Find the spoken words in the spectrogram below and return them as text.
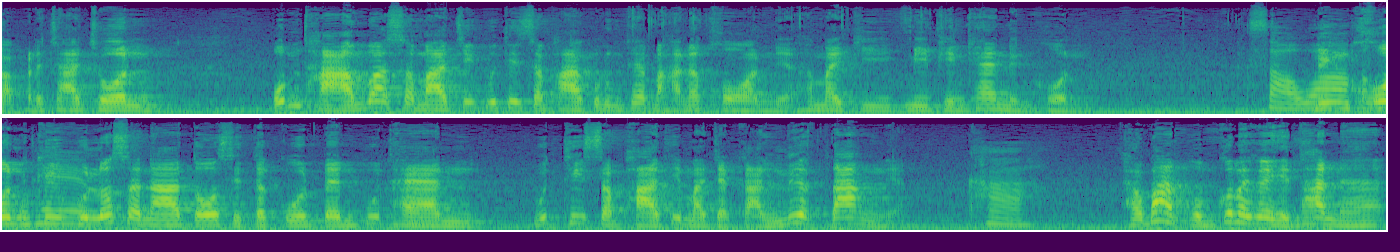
กับประชาชน ผมถามว่าสมาชิกวุฒิสภากรุงเทพมหานครเนี่ยทำไมมีเพียงแค่หนึ่งคนสวหนึ่งขคนกรุงเทคือพคุณลสนาโตสิทธกูลเป็นผู้แทน วุฒิสภาที่มาจากการเลือกตั้งเนี่ยค่ะแถวบ้านผมก็ไม่เคยเห็นท่านนะฮะ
